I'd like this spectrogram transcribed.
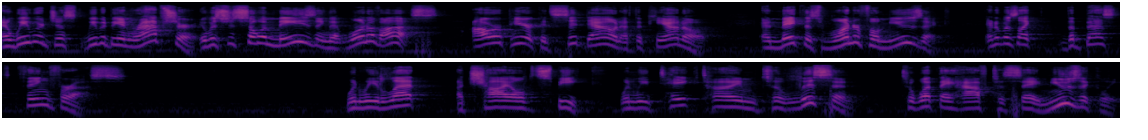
And we were just, we would be in rapture. It was just so amazing that one of us, our peer, could sit down at the piano and make this wonderful music. And it was like the best thing for us. When we let a child speak, when we take time to listen to what they have to say musically,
